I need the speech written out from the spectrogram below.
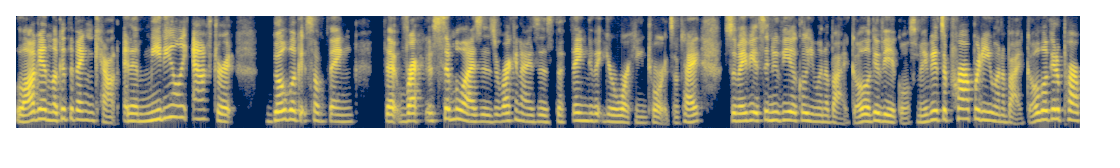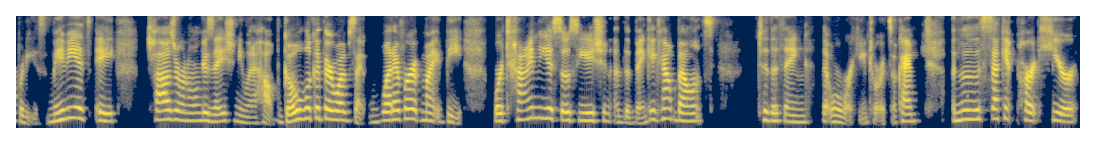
Log in, look at the bank account, and immediately after it, go look at something that rec- symbolizes or recognizes the thing that you're working towards. Okay. So maybe it's a new vehicle you want to buy. Go look at vehicles. Maybe it's a property you want to buy. Go look at properties. Maybe it's a cause or an organization you want to help. Go look at their website, whatever it might be. We're tying the association of the bank account balance to the thing that we're working towards. Okay. And then the second part here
